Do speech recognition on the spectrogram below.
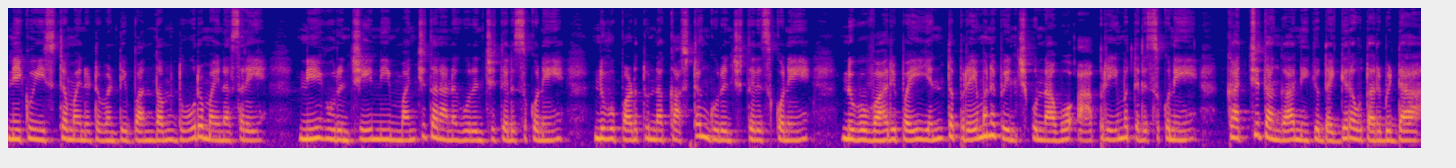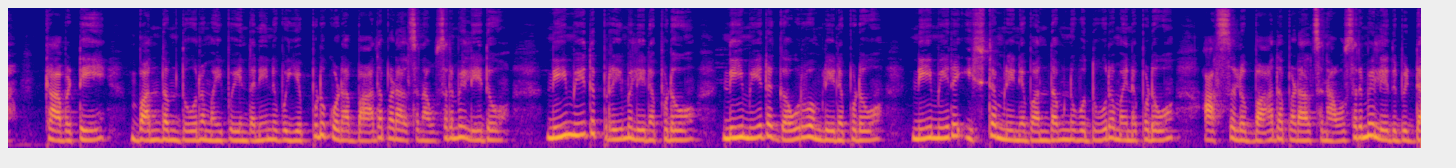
నీకు ఇష్టమైనటువంటి బంధం దూరమైనా సరే నీ గురించి నీ మంచితనాన్ని గురించి తెలుసుకొని నువ్వు పడుతున్న కష్టం గురించి తెలుసుకొని నువ్వు వారిపై ఎంత ప్రేమను పెంచుకున్నావో ఆ ప్రేమ తెలుసుకుని ఖచ్చితంగా నీకు దగ్గరవుతారు బిడ్డ. కాబట్టి బంధం దూరం అయిపోయిందని నువ్వు ఎప్పుడు కూడా బాధపడాల్సిన అవసరమే లేదు. నీ మీద ప్రేమ లేనప్పుడు నీ మీద గౌరవం లేనప్పుడు నీ మీద ఇష్టం లేని బంధం నువ్వు దూరమైనప్పుడు అస్సలు బాధపడాల్సిన అవసరమే లేదు బిడ్డ.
